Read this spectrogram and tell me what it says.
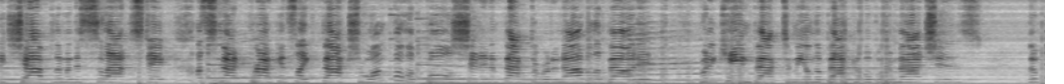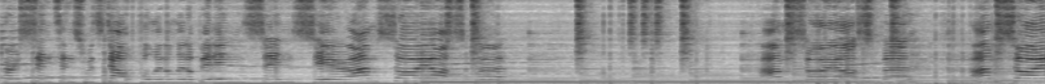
Charlie Chaplin with a slapstick. I smack brackets like factual. I'm full of bullshit and in fact I wrote a novel about it. But it came back to me on the back of a book of matches. The first sentence was doubtful and a little bit insincere. I'm sorry, Ossifer. I'm sorry, Ossifer. I'm sorry,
